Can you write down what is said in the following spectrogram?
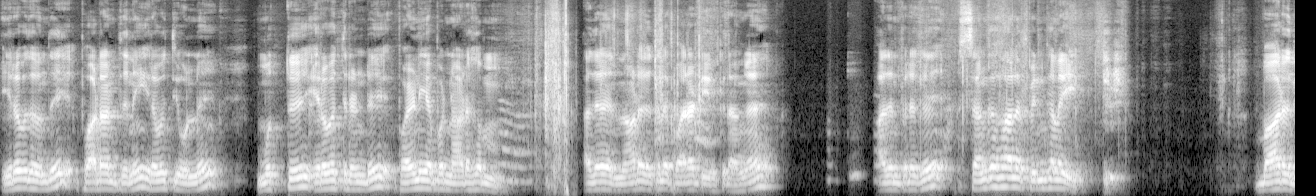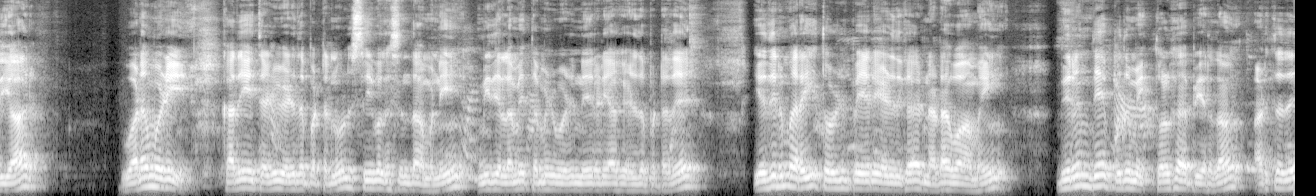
இருபது வந்து பாடான் திணை இருபத்தி ஒன்று முத்து இருபத்தி ரெண்டு பழனியப்பன் நாடகம். அதில் நாடகத்தில் பாராட்டி இருக்கிறாங்க. அதன் பிறகு சங்ககால பெண்களை பாரதியார் வடமொழி கதையை தழுவி எழுதப்பட்ட நூல் சீவக சிந்தாமணி. மீதி எல்லாமே தமிழ் மொழி நேரடியாக எழுதப்பட்டது. எதிர்மறை தொழில் பெயரை எழுதுக நடவாமை. விருந்தே புதுமை. தொல்காப்பியர் தான். அடுத்தது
